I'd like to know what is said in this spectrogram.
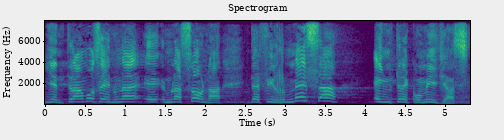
Y entramos en una, en una zona de firmeza entre comillas.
